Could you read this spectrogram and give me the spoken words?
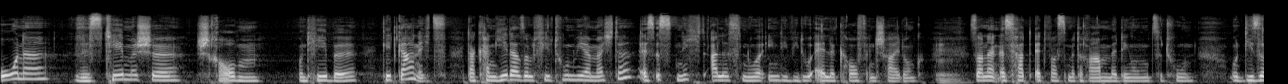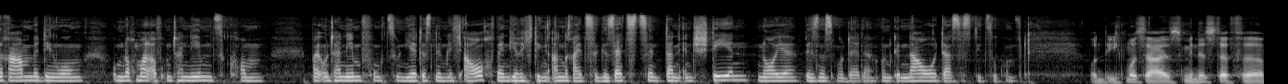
ohne systemische Schrauben und Hebel geht gar nichts. Da kann jeder so viel tun, wie er möchte. Es ist nicht alles nur individuelle Kaufentscheidung, mhm. sondern es hat etwas mit Rahmenbedingungen zu tun. Und diese Rahmenbedingungen, um nochmal auf Unternehmen zu kommen, bei Unternehmen funktioniert es nämlich auch, wenn die richtigen Anreize gesetzt sind, dann entstehen neue Businessmodelle. Und genau das ist die Zukunft. Und ich muss als Minister für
